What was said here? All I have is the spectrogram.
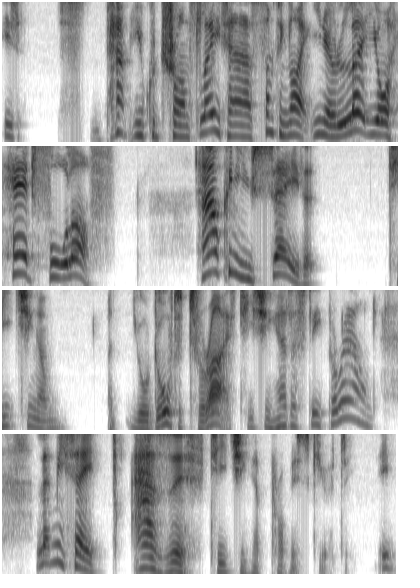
is perhaps you could translate as something like, you know, let your head fall off. How can you say that teaching a, a, your daughter to rise, teaching her to sleep around? Let me say, as if teaching her promiscuity. It,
